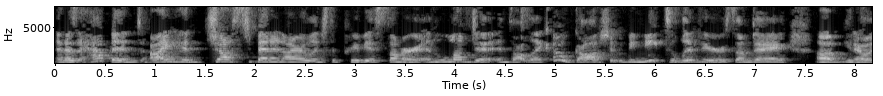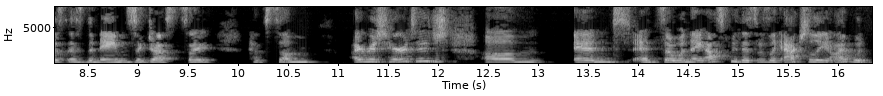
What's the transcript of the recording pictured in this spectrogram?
And as it happened, I had just been in Ireland the previous summer and loved it, and thought like, "Oh gosh, it would be neat to live here someday." Um, you know, as, as the name suggests, I have some Irish heritage. Um, and and so when they asked me this, I was like, actually, I would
